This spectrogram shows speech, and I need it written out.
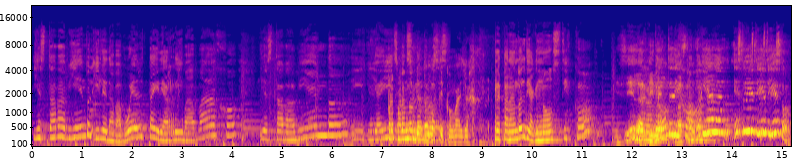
y estaba viendo y le daba vuelta y de arriba abajo y estaba viendo y, y ahí Preparando el diagnóstico, vaya. preparando el diagnóstico Y y sí, de latino repente dijo bastante. oye Alan esto y esto y esto y esto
